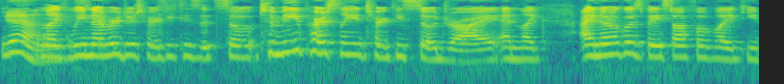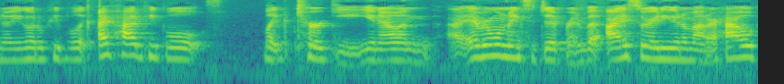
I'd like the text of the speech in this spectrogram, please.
Yeah. Like we never do turkey because it's so. To me personally, turkey's so dry, and like I know it goes based off of like you know you go to people like I've had people like turkey, you know, and everyone makes it different. But I swear to you, no matter how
